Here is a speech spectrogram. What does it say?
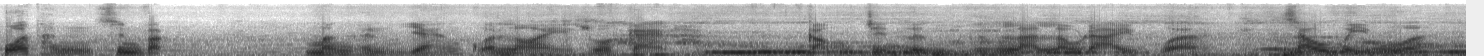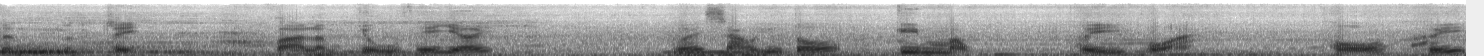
hóa thành sinh vật mang hình dáng của loài rùa cạn. Cổng trên lưng là lâu đài của sáu vị vua từng ngự trị và làm chủ thế giới. Với sáu yếu tố kim mộc thủy hỏa thổ khí.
